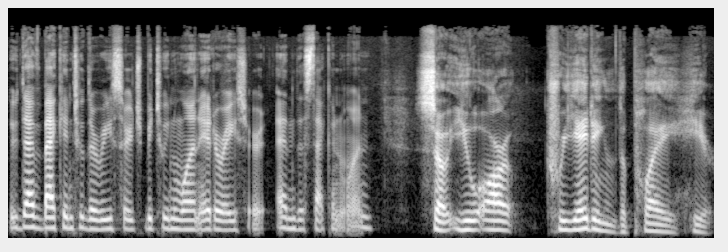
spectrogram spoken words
you dive back into the research between one iteration and the second one. So you are creating the play here.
